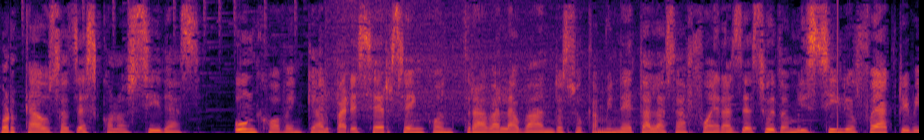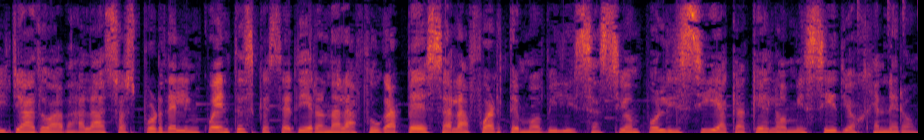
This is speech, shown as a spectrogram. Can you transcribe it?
Por causas desconocidas, un joven que al parecer se encontraba lavando su camioneta a las afueras de su domicilio fue acribillado a balazos por delincuentes que se dieron a la fuga pese a la fuerte movilización policíaca que el homicidio generó.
